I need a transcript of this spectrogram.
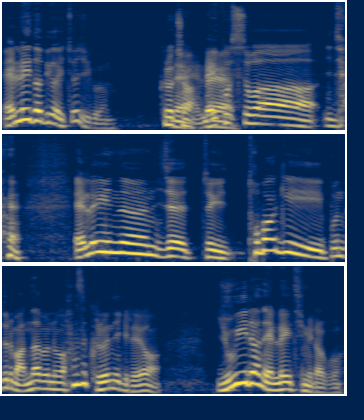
LA 더비가 있죠, 지금. 그렇죠. 네, 레이커스와 네. 이제 LA는 이제 저희 토박이 분들을 만나면 항상 그런 얘기를 해요. 유일한 LA 팀이라고.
